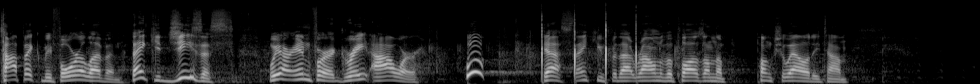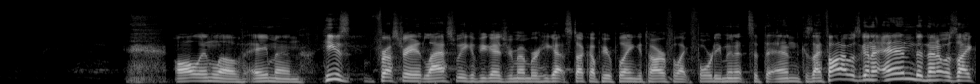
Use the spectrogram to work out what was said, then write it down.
topic before 11. Thank you, Jesus. We are in for a great hour. Woo! Yes, thank you for that round of applause on the punctuality, Tom. All in love. Amen. He was frustrated last week. If you guys remember, he got stuck up here playing guitar for like 40 minutes at the end because I thought I was going to end, and then it was like,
